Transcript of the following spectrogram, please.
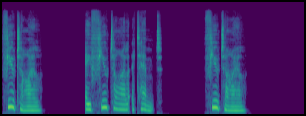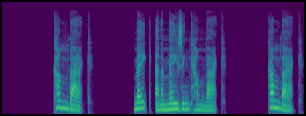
Futile. A futile attempt. Futile. Come back. Make an amazing comeback. Come back.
